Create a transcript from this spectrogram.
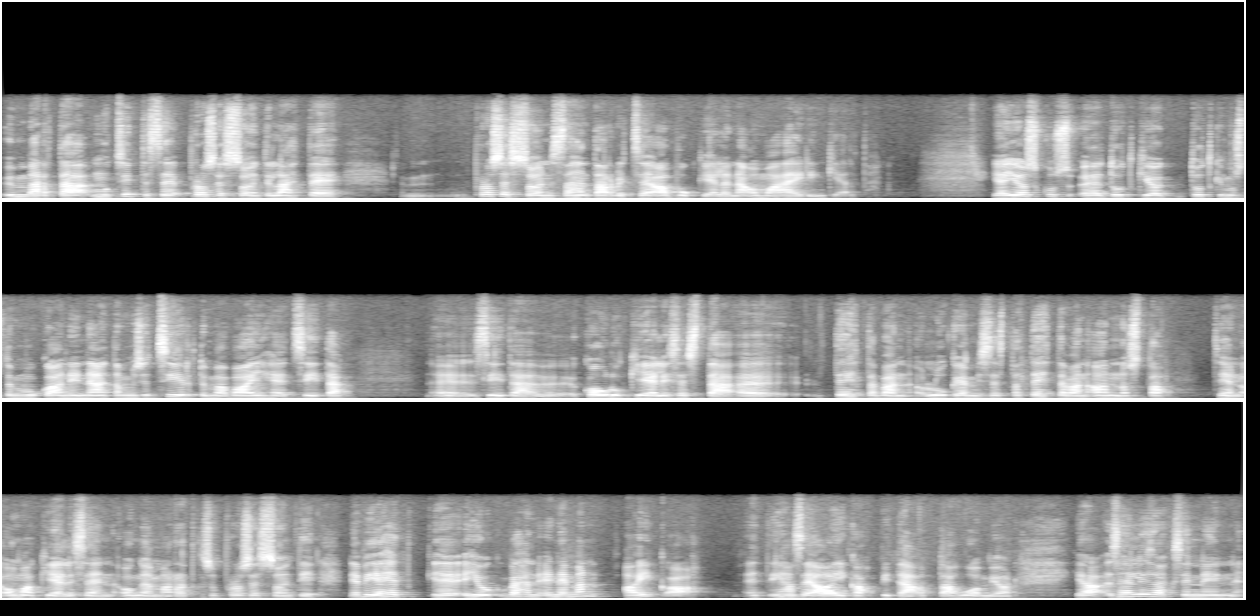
ymmärtää, mutta sitten se prosessointi lähtee, mm, prosessoinnissa hän tarvitsee apukielenä omaa äidinkieltään. Ja joskus eh, tutkimusten mukaan niin nämä tämmöiset siirtymävaiheet siitä, eh, siitä koulukielisestä tehtävän lukemisesta, tehtävän annosta siihen omakieliseen ongelmanratkaisuprosessointiin, ne vie hetki, vähän enemmän aikaa että ihan se aika pitää ottaa huomioon. Ja sen lisäksi niin,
